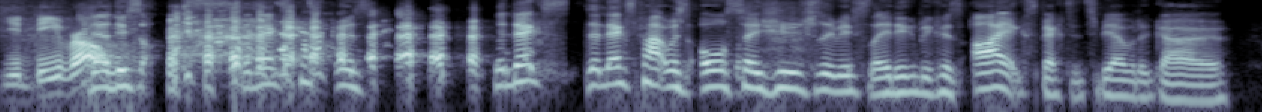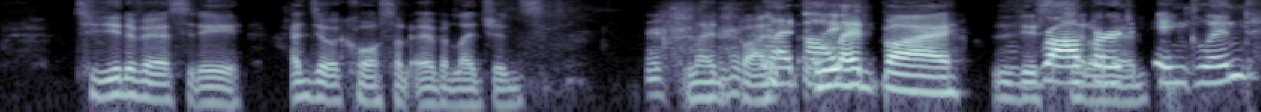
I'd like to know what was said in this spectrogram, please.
You'd be wrong. Now, this the next part was the next the next part was also hugely misleading because I expected to be able to go to university and do a course on urban legends, led by Led led by by, this Robert gentleman, England.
